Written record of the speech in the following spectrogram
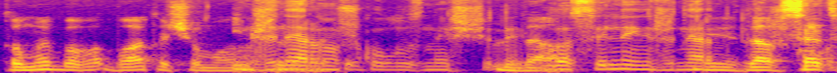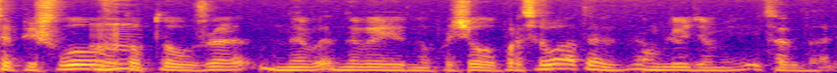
то ми багато чого могли Інженерну зробити. школу знищили. Да. Була сильна інженерна да, все це пішло, Мгм. тобто вже невигідно почало працювати там людям і так далі.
